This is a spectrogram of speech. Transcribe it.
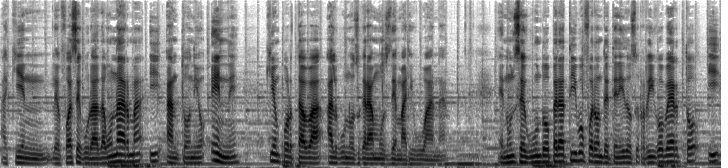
a quien le fue asegurada un arma, y Antonio N., quien portaba algunos gramos de marihuana. En un segundo operativo fueron detenidos Rigoberto y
